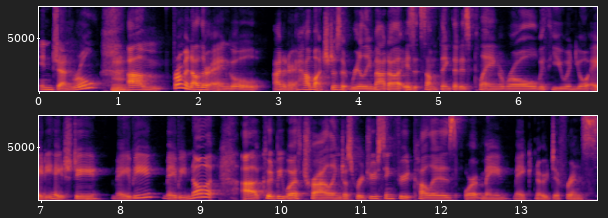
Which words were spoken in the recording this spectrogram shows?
in general. Mm. Um, from another angle, I don't know, how much does it really matter? Is it something that is playing a role with you and your ADHD? Maybe, maybe not. Uh, could be worth trialing just reducing food colors, or it may make no difference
